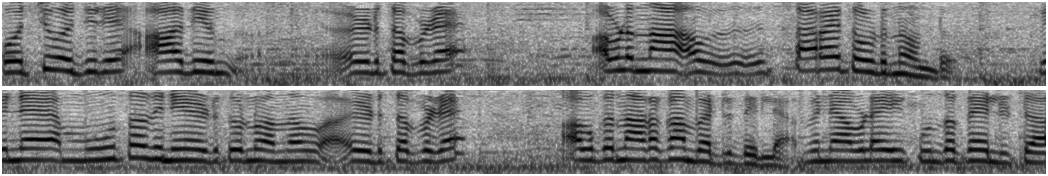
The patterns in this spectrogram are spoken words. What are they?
കൊച്ചു കൊച്ചിൽ ആദ്യം എടുത്തപ്പോഴേ അവൾ തറയെ തൊടുന്നുണ്ട്. പിന്നെ മൂത്തതിനെ എടുത്തുകൊണ്ട് വന്ന് എടുത്തപ്പോഴേ അവൾക്ക് നടക്കാൻ പറ്റത്തില്ല. പിന്നെ അവളെ ഈ കുന്തത്തേലിട്ടാ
